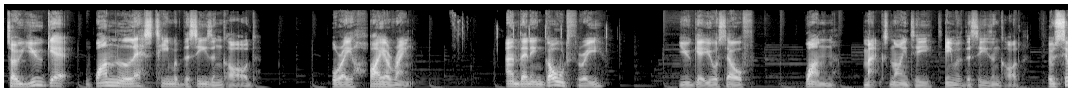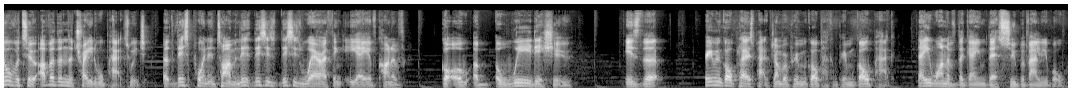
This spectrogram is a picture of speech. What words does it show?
So you get one less Team of the Season card or a higher rank. And then in Gold 3, you get yourself one max 90 Team of the Season card. So Silver 2, other than the tradable packs, which at this point in time, and this, this is this is where I think EA have kind of got a, a, a weird issue, is that Premium Gold Players Pack, Jumbo Premium Gold Pack, and Premium Gold Pack day one of the game, they're super valuable.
